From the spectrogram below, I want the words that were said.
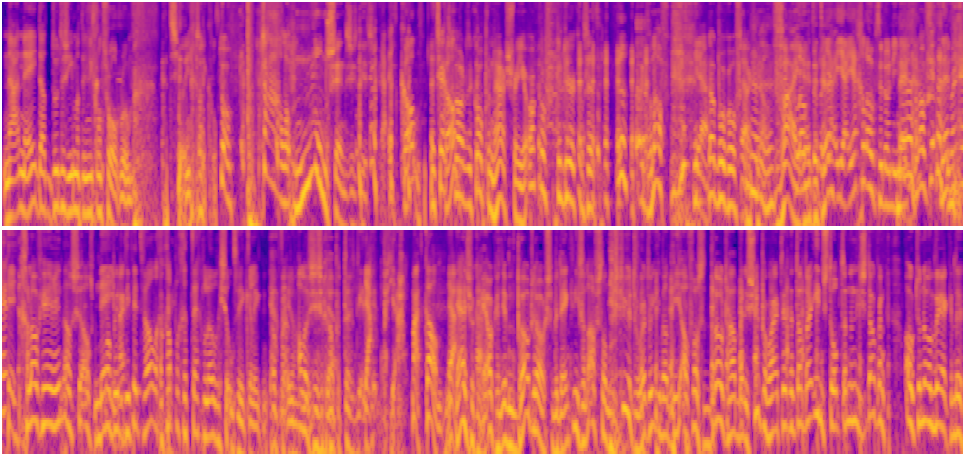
nou nee, dat doet dus iemand in die control room. Het is heel ingewikkeld. Totale nonsens is dit. Ja, het kan. Het Zeg kan. gewoon dat ik op een huis van je ook over de deur kan zetten. Ja, vanaf. Ja. Dat Broekhoff, dankjewel. Vaai heet het, hè? Ja, ja, jij gelooft er nog niet Nee, in. geloof je, nee, maar eh, geloof je hierin als, als Nee, maar mobility? ik vind het wel een grappige technologische ontwikkeling. Ja, op de alles is een manier. grappig. te- Ja. Ja. Maar het kan. Ja, Ja, is oké. Ja. Ook een broodrooster bedenken die van afstand bestuurd wordt door iemand die alvast het brood haalt bij de supermarkt en het dan erin stopt. En dan is het ook een autonoom werkende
